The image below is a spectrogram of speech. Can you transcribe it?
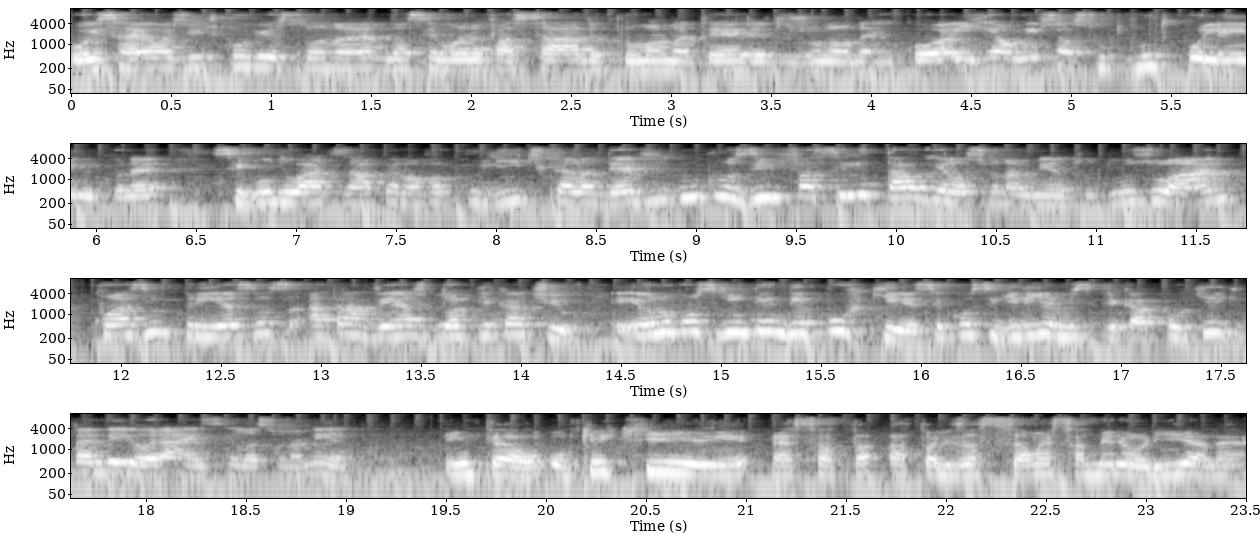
O Israel, a gente conversou na, na semana passada para uma matéria do Jornal da Record e realmente é um assunto muito polêmico, né? Segundo o WhatsApp, a nova política ela deve inclusive facilitar o relacionamento do usuário com as empresas através do aplicativo. Eu não consegui entender por quê. Você conseguiria me explicar por que, que vai melhorar esse relacionamento? Então, o que que essa atualização, essa melhoria, né,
